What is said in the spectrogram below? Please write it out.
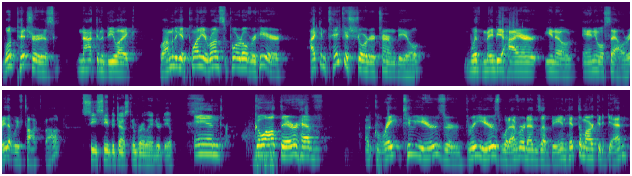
what pitcher is not going to be like, well, I'm going to get plenty of run support over here. I can take a shorter term deal with maybe a higher, you know, annual salary that we've talked about. CC the Justin Verlander deal. And go out there, have a great two years or three years, whatever it ends up being, hit the market again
